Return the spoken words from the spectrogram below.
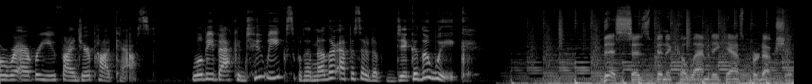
or wherever you find your podcast. We'll be back in two weeks with another episode of Dick of the Week. This has been a Calamity Cast production.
